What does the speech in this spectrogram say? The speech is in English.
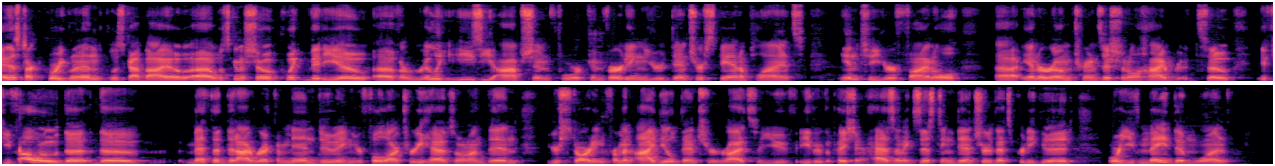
Hey, this is Dr. Cory Glenn, Blue Sky Bio. I uh, was going to show a quick video of a really easy option for converting your denture scan appliance into your final uh, interim transitional hybrid. So if you follow the, the method that I recommend doing your full arch rehabs on, then you're starting from an ideal denture, right? So you've either the patient has an existing denture that's pretty good, or you've made them one,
